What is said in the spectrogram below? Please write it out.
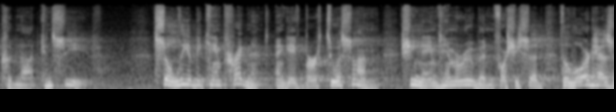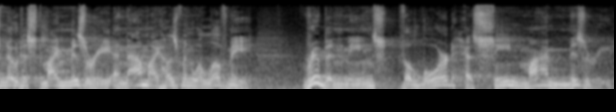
could not conceive. So Leah became pregnant and gave birth to a son. She named him Reuben, for she said, The Lord has noticed my misery, and now my husband will love me. Reuben means, The Lord has seen my misery.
